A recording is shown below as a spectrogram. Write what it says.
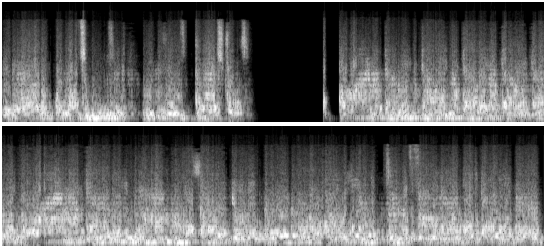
With lots of music, reviews, and extras. Oh, I'm going, going, going.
